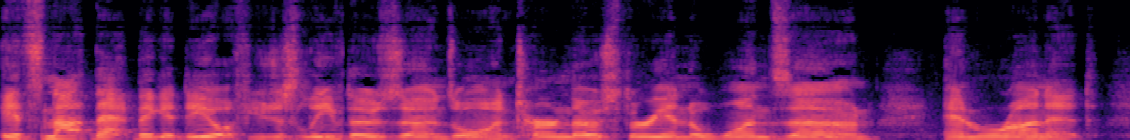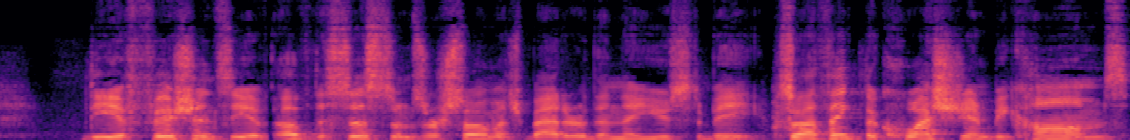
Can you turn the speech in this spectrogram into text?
it's not that big a deal if you just leave those zones on, turn those three into one zone and run it. The efficiency of, of the systems are so much better than they used to be. So I think the question becomes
